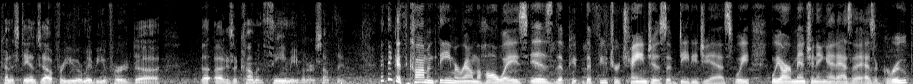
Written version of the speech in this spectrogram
kind of stands out for you, or maybe you've heard uh, uh, as a common theme, even, or something? I think a common theme around the hallways is the the future changes of DDGS. We we are mentioning it as a as a group.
